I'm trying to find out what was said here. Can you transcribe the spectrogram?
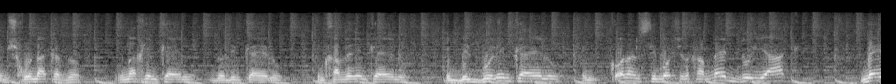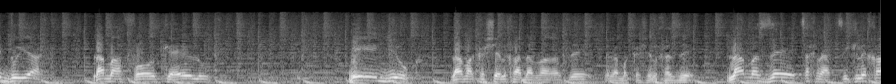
עם שכונה כזאת, עם אחים כאלו, דודים כאלו, עם חברים כאלו, עם בלבולים כאלו, עם כל הנסיבות שלך, מדויק, מדויק. למה הפרעות כאלו? בדיוק. למה קשה לך הדבר הזה, ולמה קשה לך זה. למה זה צריך להציק לך,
